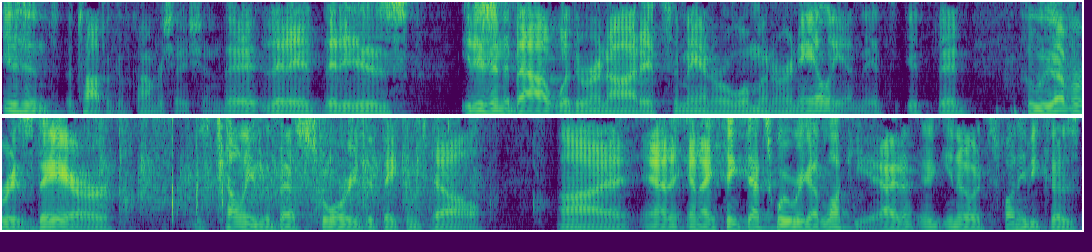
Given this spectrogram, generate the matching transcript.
isn't a topic of conversation. That, that, it, that it, is, it isn't about whether or not it's a man or a woman or an alien. It's, it's that whoever is there is telling the best story that they can tell. Uh, and, and I think that's where we got lucky. I, you know, it's funny because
